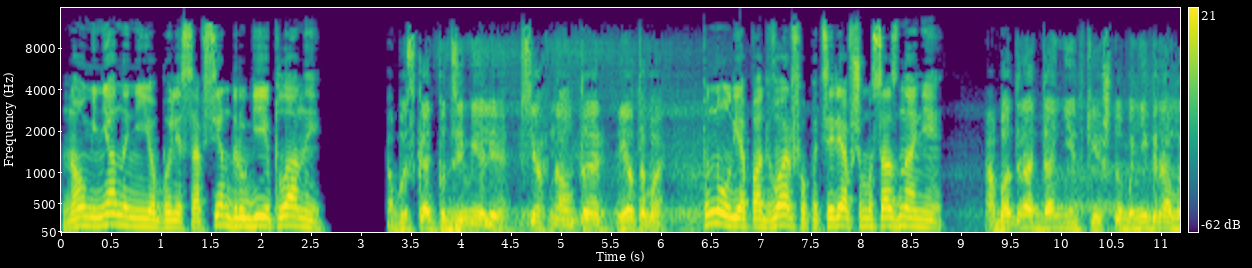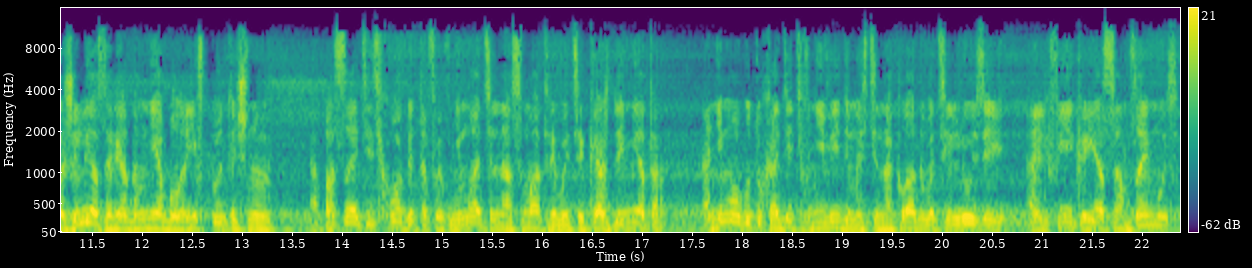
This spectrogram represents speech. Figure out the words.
но у меня на нее были совсем другие планы. «Обыскать подземелье, всех на алтарь, этого...» Пнул я под варфу, потерявшему сознание. «Ободрать до нитки, чтобы ни грамма железа рядом не было, и в пыточную. Опасайтесь хоббитов и внимательно осматривайте каждый метр. Они могут уходить в невидимость и накладывать иллюзии, а эльфийка я сам займусь».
